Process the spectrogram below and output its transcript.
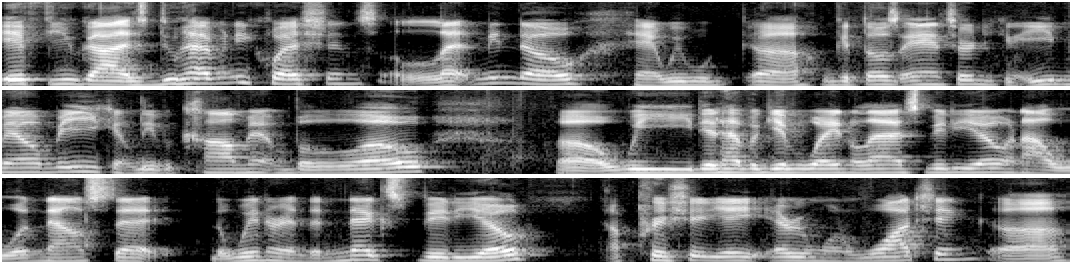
If you guys do have any questions, let me know and we will uh, get those answered. You can email me, you can leave a comment below. Uh, we did have a giveaway in the last video and I will announce that the winner in the next video. I appreciate everyone watching. Uh,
